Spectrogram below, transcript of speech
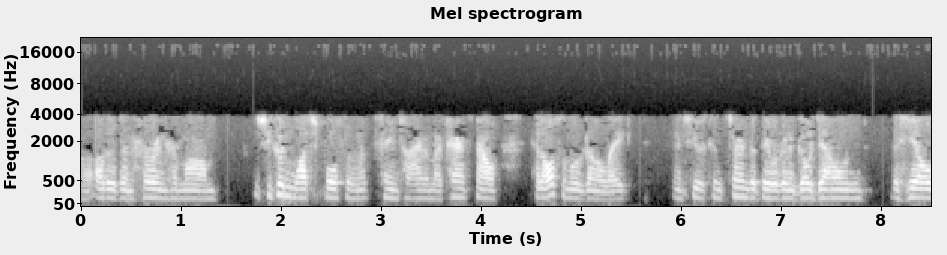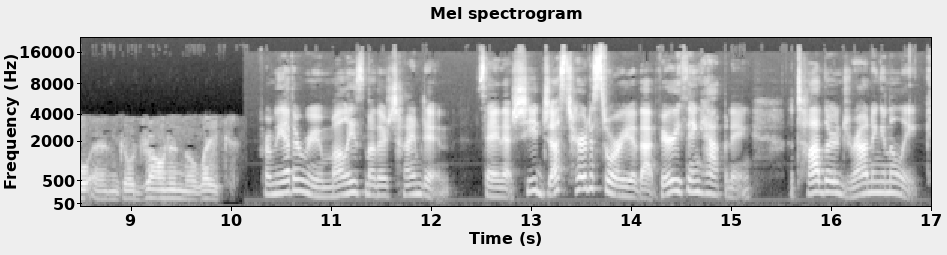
uh, other than her and her mom. She couldn't watch both of them at the same time, and my parents now had also moved on a lake, and she was concerned that they were going to go down the hill and go drown in the lake. From the other room, Molly's mother chimed in, saying that she just heard a story of that very thing happening a toddler drowning in a lake.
